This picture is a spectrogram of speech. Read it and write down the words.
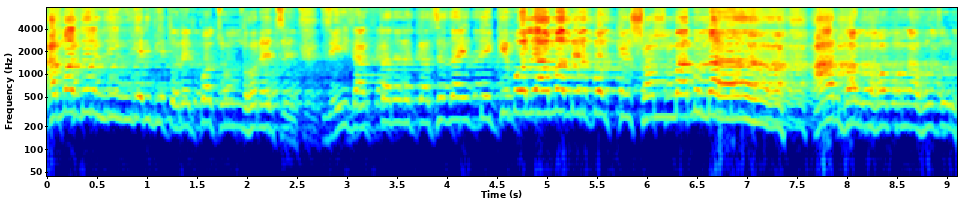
আমাদের লিঙ্গের ভিতরে পচন ধরেছে। যেই ডাক্তারের কাছে যাই ডেকে বলে আমাদের পক্ষে সম্ভব না। আর ভালো হব না হুজুর।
